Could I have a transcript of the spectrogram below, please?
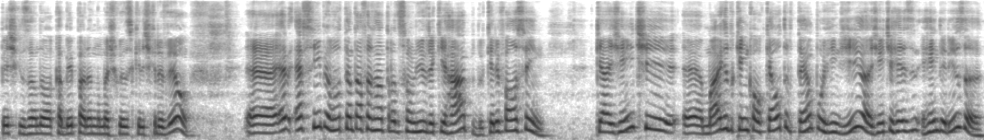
pesquisando eu acabei parando umas coisas que ele escreveu. É, é, é simples, eu vou tentar fazer uma tradução livre aqui rápido, que ele fala assim que a gente, é, mais do que em qualquer outro tempo hoje em dia, a gente renderiza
